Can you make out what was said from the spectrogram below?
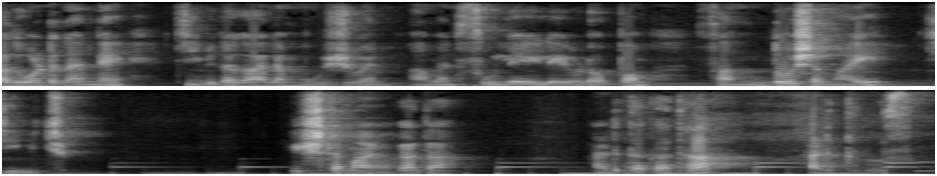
അതുകൊണ്ട് തന്നെ ജീവിതകാലം മുഴുവൻ അവൻ സുലൈലയോടൊപ്പം സന്തോഷമായി ജീവിച്ചു. ഇഷ്ടമായ കഥ? അടുത്ത കഥ അടുത്ത ദിവസം.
